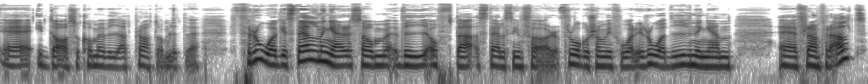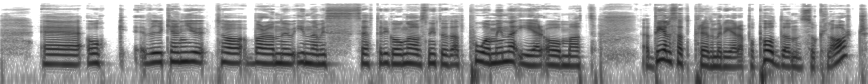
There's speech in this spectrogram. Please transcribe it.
eh, idag så kommer vi att prata om lite frågeställningar som vi ofta ställs inför, frågor som vi får i rådgivningen eh, framför allt. Eh, och vi kan ju ta bara nu innan vi sätter igång avsnittet att påminna er om att ja, dels att prenumerera på podden såklart,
